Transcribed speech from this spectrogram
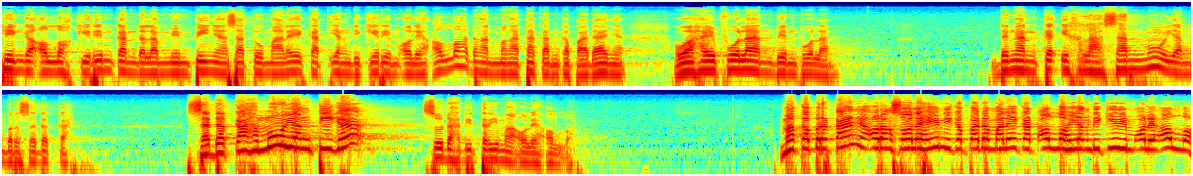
hingga Allah kirimkan dalam mimpinya satu malaikat yang dikirim oleh Allah dengan mengatakan kepadanya wahai fulan bin fulan dengan keikhlasanmu yang bersedekah sedekahmu yang tiga sudah diterima oleh Allah. Maka bertanya orang soleh ini kepada malaikat Allah yang dikirim oleh Allah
